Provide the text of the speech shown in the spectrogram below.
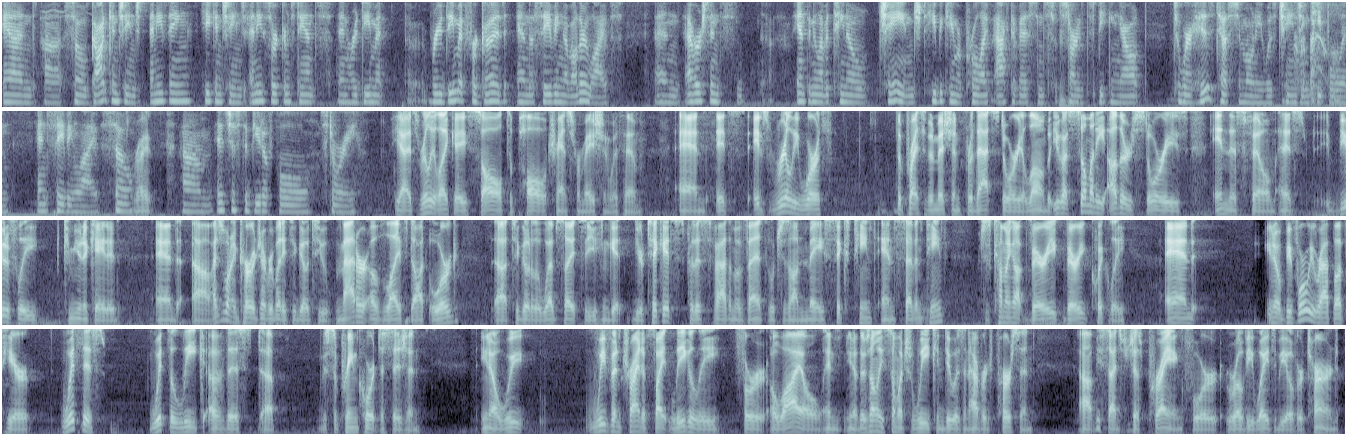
And uh, so God can change anything. He can change any circumstance and redeem it, uh, redeem it for good and the saving of other lives. And ever since uh, Anthony Levatino changed, he became a pro-life activist and s- started speaking out to where his testimony was changing people and and saving lives. So right. um, it's just a beautiful story. Yeah, it's really like a Saul to Paul transformation with him, and it's it's really worth the price of admission for that story alone. But you've got so many other stories in this film, and it's beautifully communicated. And uh, I just want to encourage everybody to go to matteroflife.org uh, to go to the website so you can get your tickets for this Fathom event, which is on May 16th and 17th, which is coming up very, very quickly. And you know, before we wrap up here, with this, with the leak of this uh, Supreme Court decision, you know, we we've been trying to fight legally for a while, and you know, there's only so much we can do as an average person, uh, besides just praying for Roe v. Wade to be overturned.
